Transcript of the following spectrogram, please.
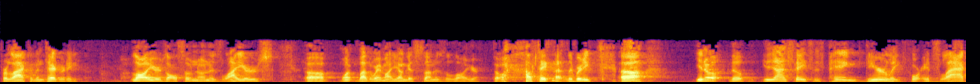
for lack of integrity. Lawyers, also known as liars. Uh, one, by the way, my youngest son is a lawyer, so I'll take that liberty. Uh, you know, the United States is paying dearly for its lack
